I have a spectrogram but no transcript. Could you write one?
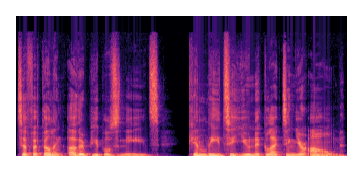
to fulfilling other people's needs can lead to you neglecting your own.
